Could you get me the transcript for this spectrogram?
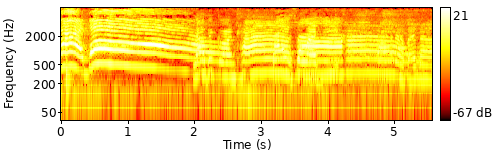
ตาแดงลาไปก่อนค่ะบ๊ายบายสวัสดีค่ะ บ๊ายบาย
